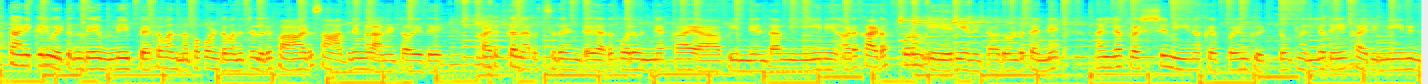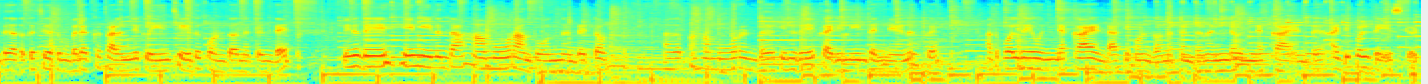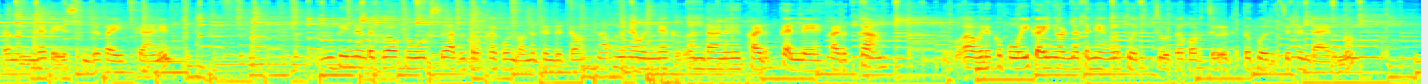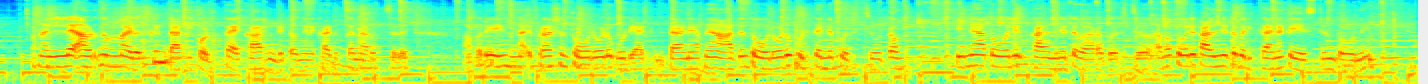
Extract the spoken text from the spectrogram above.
അത്താണിക്കൽ വീട്ടിൽ നിന്ന് എമ്മി ഇപ്പൊക്കെ വന്നപ്പോൾ കൊണ്ടുവന്നിട്ടുള്ള ഒരുപാട് സാധനങ്ങളാണ് കേട്ടോ ഇത്. കടുക്ക നിറച്ചതുണ്ട് അതുപോലെ ഉന്നക്കായ പിന്നെ എന്താ മീൻ അവിടെ കടപ്പുറം ഏരിയ ആണ് കേട്ടോ. അതുകൊണ്ട് തന്നെ നല്ല ഫ്രഷ് മീനൊക്കെ എപ്പോഴും കിട്ടും. നല്ലതേ കരിമീനുണ്ട് അതൊക്കെ ചെതുമ്പലൊക്കെ കളഞ്ഞ് ക്ലീൻ ചെയ്ത് കൊണ്ടുവന്നിട്ടുണ്ട്. പിന്നെ ദേ ഈ മീൻ എന്താ? ഹമൂറാന്ന് തോന്നുന്നുണ്ട് കേട്ടോ. അത് ഹമൂറുണ്ട് പിന്നെ ഇതേ കരിമീൻ തന്നെയാണ്. ഒക്കെ അതുപോലെ ഇതേ ഉന്നക്കായ ഉണ്ടാക്കി കൊണ്ടുവന്നിട്ടുണ്ട്. നല്ല ഉന്നക്കായ ഉണ്ട്. അടിപൊളി ടേസ്റ്റ് കേട്ടോ. നല്ല ടേസ്റ്റ് ഉണ്ട് കഴിക്കാൻ. പിന്നെ എന്തൊക്കെയോ ഫ്രൂട്ട്സ് അത് ഇതൊക്കെ കൊണ്ടുവന്നിട്ടുണ്ട് കേട്ടോ. അപ്പോൾ പിന്നെ ഉന്ന എന്താണ്? കടുക്കല്ലേ? കടുക്ക അവരൊക്കെ പോയി കഴിഞ്ഞ ഉടനെ തന്നെ ഞങ്ങൾ പൊരിച്ചു കേട്ടോ. കുറച്ച് എടുത്ത് പൊരിച്ചിട്ടുണ്ടായിരുന്നു. നല്ല അവിടുന്ന് ഉമ്മ ഇടയ്ക്ക് ഉണ്ടാക്കി കൊടുത്തയക്കാറുണ്ട് കേട്ടോ. ഇങ്ങനെ കടുക്ക നിറച്ചത്. അപ്പോൾ ഇന്ന- ഇപ്രാവശ്യം തോലോട് കൂടിയിട്ടാണ് അപ്പോൾ ഞാൻ ആദ്യം തോലോട് കൂടി തന്നെ പൊരിച്ചു കേട്ടോ. പിന്നെ ആ തോൽ കളഞ്ഞിട്ട് വേറെ പൊരിച്ചു. അപ്പോൾ തോൽ കളഞ്ഞിട്ട് പൊരിക്കാൻ ടേസ്റ്റും തോന്നി.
